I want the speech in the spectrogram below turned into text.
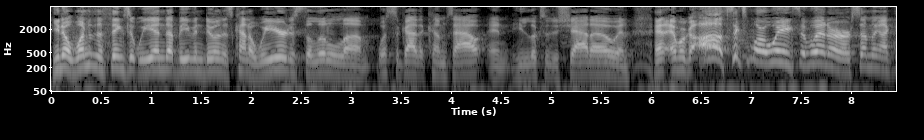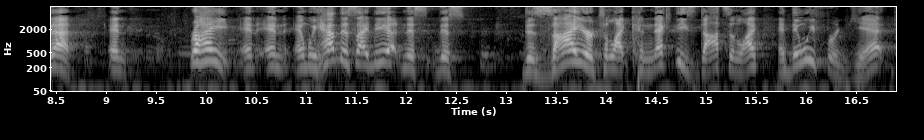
you know, one of the things that we end up even doing that's kind of weird is the little, um, what's the guy that comes out and he looks at his shadow and, and, and we're going, oh, six more weeks of winter or something like that. And, right, and, and, and we have this idea and this, this desire to like connect these dots in life, and then we forget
